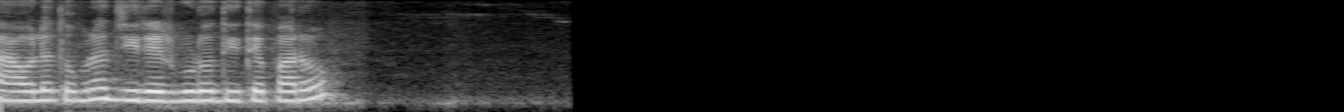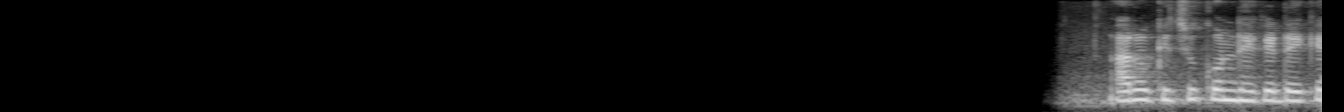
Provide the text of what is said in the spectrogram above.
তাহলে তোমরা জিরের গুঁড়ো দিতে পারো। আরও কিছুক্ষণ ঢেকে ঢেকে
